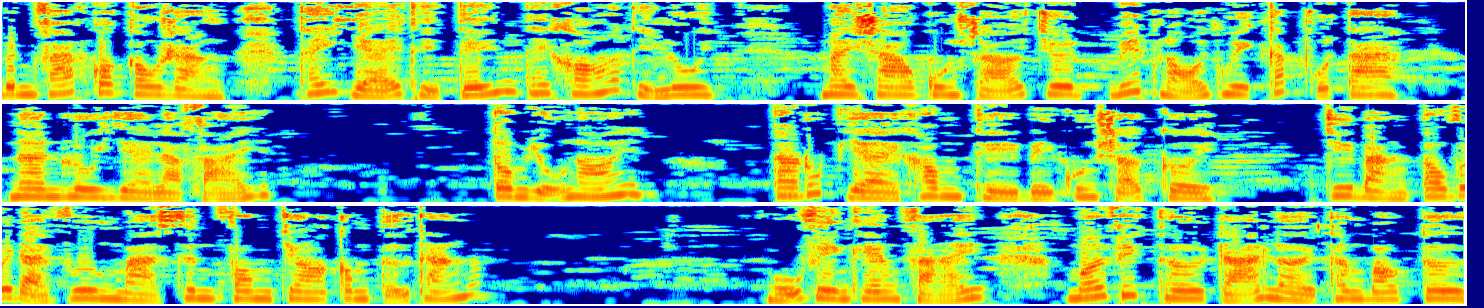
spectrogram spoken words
Binh Pháp có câu rằng, thấy dễ thì tiến, thấy khó thì lui. May sao quân sở chưa biết nổi nguy cấp của ta, nên lui về là phải. Tôn Vũ nói, ta rút về không thì bị quân sở cười, chi bằng tâu với đại vương mà xin phong cho công tử thắng. Ngũ viên khen phải, mới viết thư trả lời thân bao tư,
